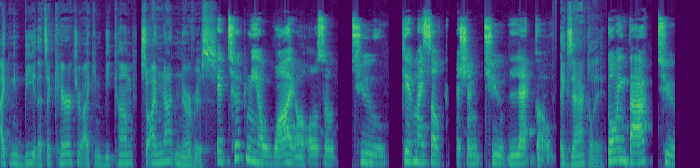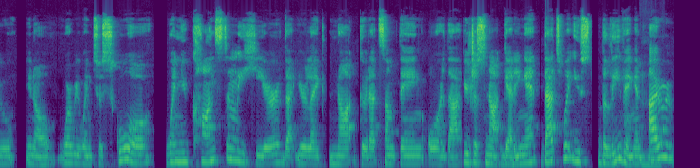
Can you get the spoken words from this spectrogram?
I can be. That's a character I can become. So I'm not nervous. It took me a while also to give myself permission to let go. Exactly. Going back to, you know, where we went to school, when you constantly hear that you're like not good at something or that you're just not getting it, that's what you believing. And mm-hmm. I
